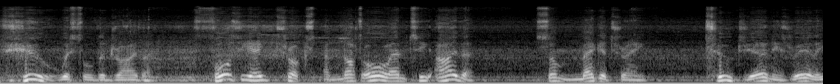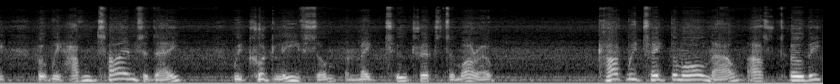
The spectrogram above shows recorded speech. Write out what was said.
Phew, whistled the driver. Forty-eight trucks, and not all empty either. Some mega train. Two journeys, really, but we haven't time today. We could leave some and make two trips tomorrow. Can't we take them all now? asked Toby.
